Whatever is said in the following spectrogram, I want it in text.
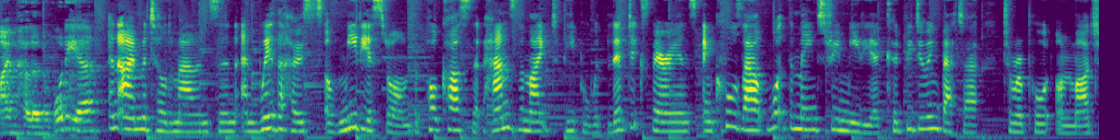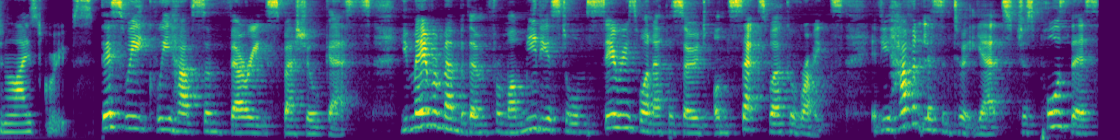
I'm Helena Wadia. And I'm Mathilda Mallinson, and we're the hosts of Media Storm, the podcast that hands the mic to people with lived experience and calls out what the mainstream media could be doing better to report on marginalised groups. This week we have some very special guests. You may remember them from our Media Storm Series 1 episode on sex worker rights. If you haven't listened to it yet, just pause this,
